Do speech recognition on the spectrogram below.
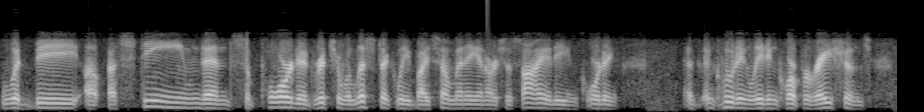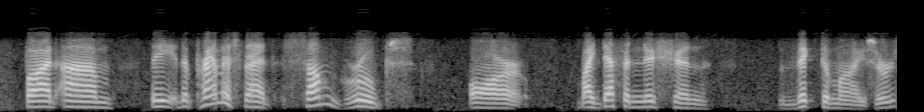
would be uh, esteemed and supported ritualistically by so many in our society, including including leading corporations. But um, the the premise that some groups are, by definition, victimizers,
